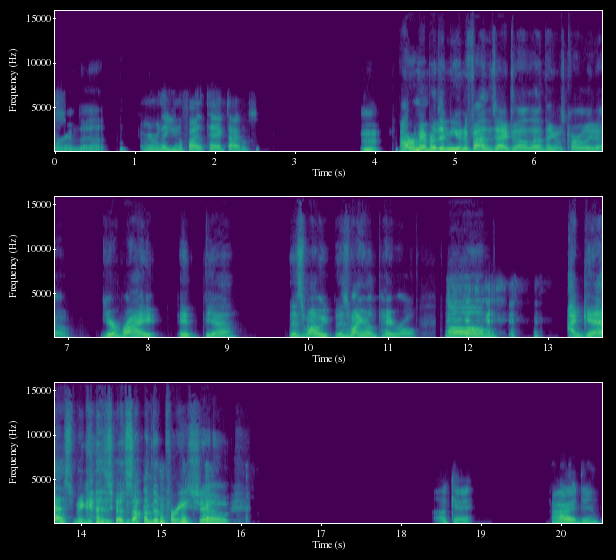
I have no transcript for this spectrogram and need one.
memory of that. I remember they unified the tag titles. I remember them unifying the tag titles. I don't think it was Carlito. You're right. It yeah. This is why we this is why you're on the payroll. Um I guess because it was on the pre-show. Okay. All right then.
